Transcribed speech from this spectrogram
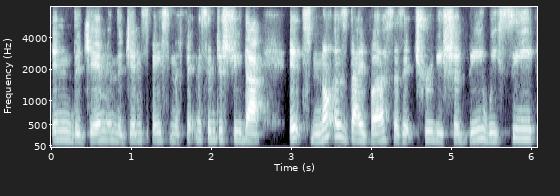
in the gym, in the gym space, in the fitness industry, that it's not as diverse as it truly should be. We see,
